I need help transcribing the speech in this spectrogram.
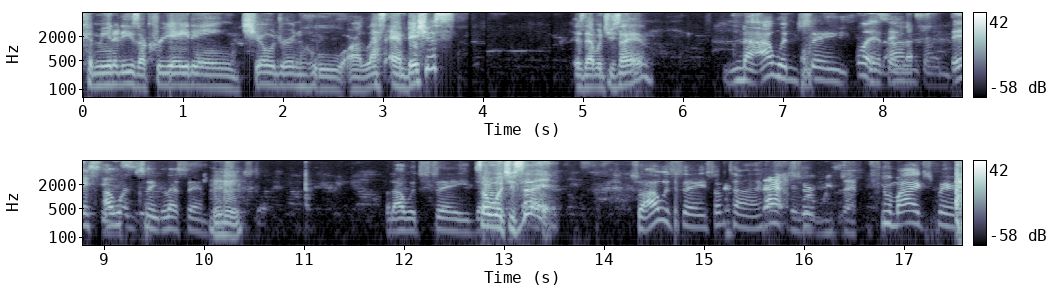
communities are creating children who are less ambitious? Is that what you're saying? No, I wouldn't say I wouldn't that say I'm- less ambitious. I wouldn't say less ambitious, mm-hmm. though. but I would say that, So what you saying? so I would say sometimes Exactly what we said. through my experience,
